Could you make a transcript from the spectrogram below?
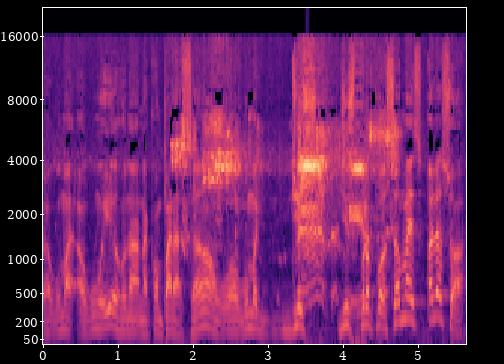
alguma algum erro na, na comparação ou alguma dis, Nada, desproporção, mas olha só.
